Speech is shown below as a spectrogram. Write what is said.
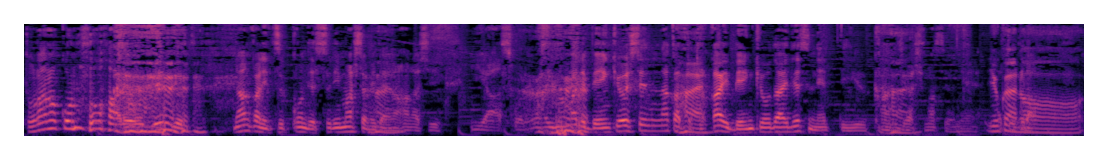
虎の子のあれを全部なんかに突っ込んですりましたみたいな話、い、や、それは今まで勉強してなかった高い勉強代ですねっていう感じがしますよね。よくあの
